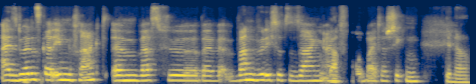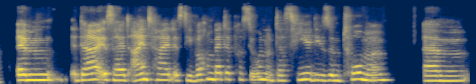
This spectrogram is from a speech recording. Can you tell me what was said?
Also du hattest gerade eben gefragt, ähm, was für, bei, wann würde ich sozusagen eine ja. Frau weiterschicken? Genau. Ähm, da ist halt ein Teil ist die Wochenbettdepression und dass hier die Symptome ähm,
